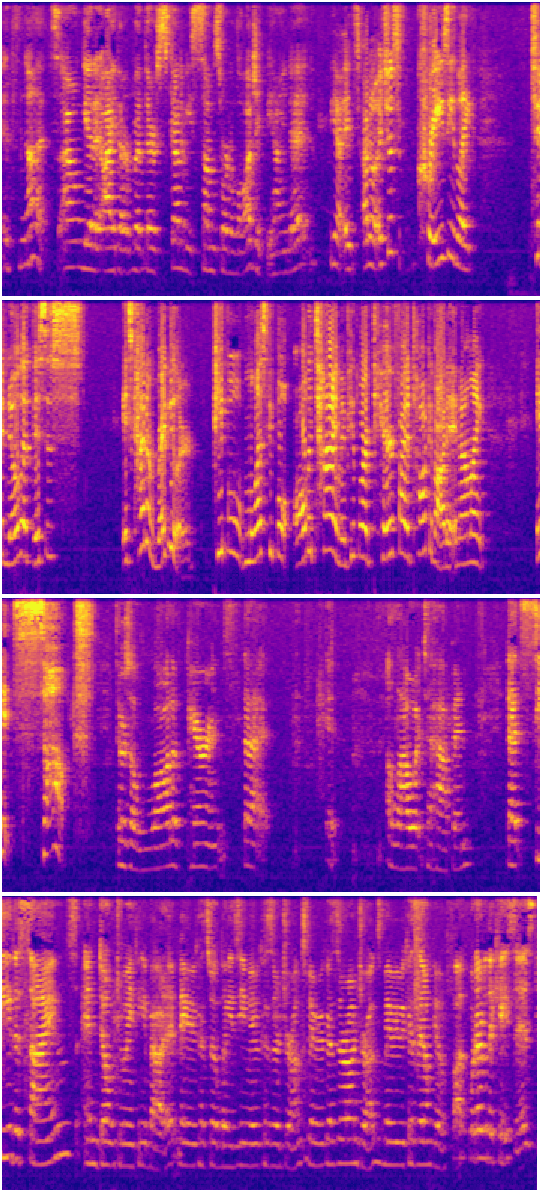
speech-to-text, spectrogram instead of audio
It's nuts. I don't get it either, but there's got to be some sort of logic behind it. yeah it's i don't know it's just crazy like to know that this is it's kind of regular people molest people all the time and people are terrified to talk about it and i'm like it sucks There's a lot of parents that it, allow it to happen. That see the signs and don't do anything about it. Maybe because they're lazy, maybe because they're drunks, maybe because they're on drugs, maybe because they don't give a fuck. Whatever the case is,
